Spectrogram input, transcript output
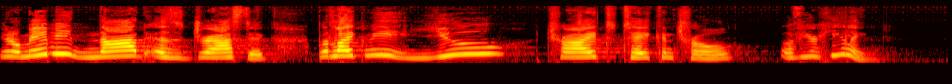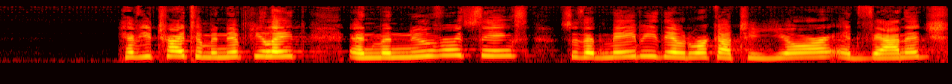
You know, maybe not as drastic, but like me, you try to take control of your healing. Have you tried to manipulate and maneuver things so that maybe they would work out to your advantage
